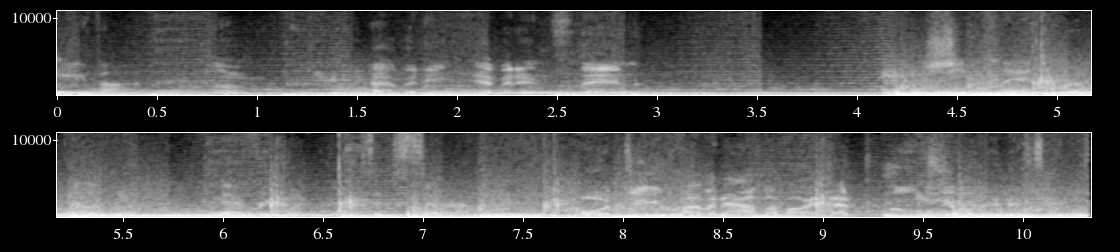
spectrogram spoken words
Ava. Oh, you have any evidence then? She planned a rebellion. Everyone knows it, sir. Or do you have an alibi that proves your innocence?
